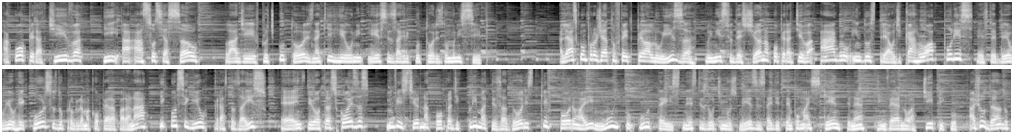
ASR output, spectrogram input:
a cooperativa e a associação lá de fruticultores, né, que reúne esses agricultores do município. Aliás, com um projeto feito pela Luísa, no início deste ano, a cooperativa agroindustrial de Carlópolis recebeu viu, recursos do programa Coopera Paraná e conseguiu, graças a isso, é, entre outras coisas, investir na compra de climatizadores que foram aí muito úteis nesses últimos meses aí de tempo mais quente, né, de inverno atípico, ajudando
